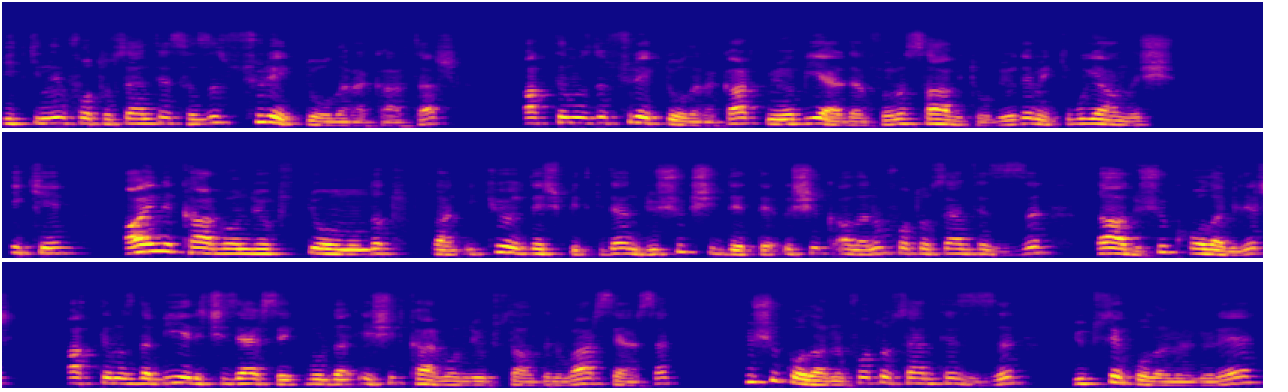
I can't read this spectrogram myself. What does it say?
bitkinin fotosentez hızı sürekli olarak artar. Baktığımızda sürekli olarak artmıyor. Bir yerden sonra sabit oluyor. Demek ki bu yanlış. 2. Aynı karbondioksit yoğunluğunda tutulan iki özdeş bitkiden düşük şiddette ışık alanın fotosentez hızı daha düşük olabilir. Baktığımızda bir yeri çizersek burada eşit karbondioksit aldığını varsayarsak düşük olanın fotosentez hızı yüksek olana göre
